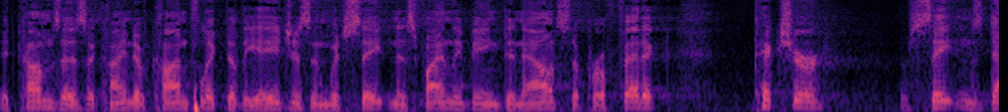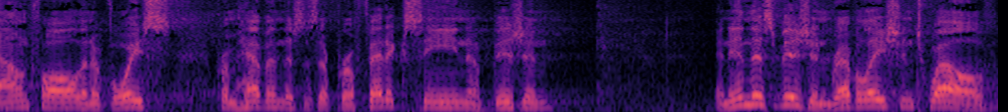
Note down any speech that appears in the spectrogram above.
It comes as a kind of conflict of the ages in which Satan is finally being denounced, a prophetic picture of Satan's downfall, and a voice from heaven. This is a prophetic scene, a vision. And in this vision, Revelation 12,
